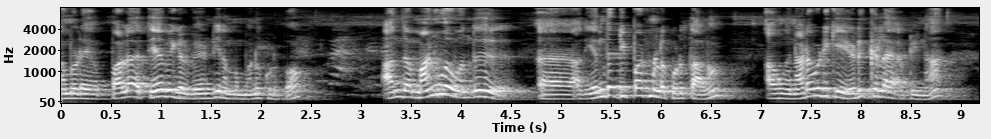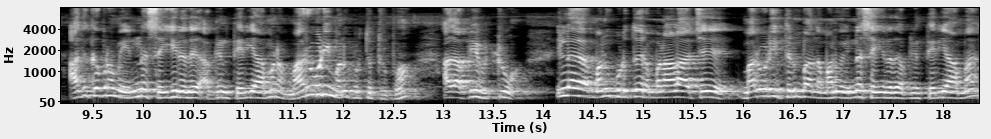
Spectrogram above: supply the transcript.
நம்மளுடைய பல தேவைகள் வேண்டி நம்ம மனு கொடுப்போம். அந்த மனுவை வந்து அது எந்த டிபார்ட்மெண்ட்டில் கொடுத்தாலும் அவங்க நடவடிக்கை எடுக்கலை அப்படின்னா அதுக்கப்புறம் நம்ம என்ன செய்கிறது அப்படின்னு தெரியாமல் நம்ம மறுபடியும் மனு கொடுத்துட்ருப்போம். அதை அப்படியே விட்டுருவோம். இல்லை மனு கொடுத்து ரொம்ப நாளாச்சு மறுபடியும் திரும்ப அந்த மனு என்ன செய்கிறது அப்படின்னு தெரியாமல்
